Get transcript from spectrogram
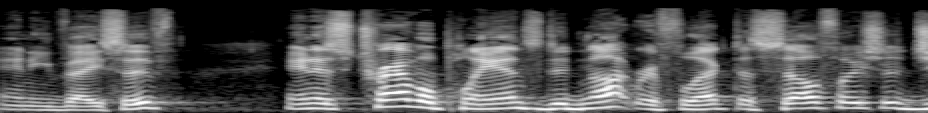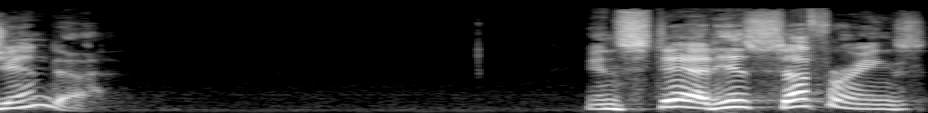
and evasive, and his travel plans did not reflect a selfish agenda. Instead, his sufferings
